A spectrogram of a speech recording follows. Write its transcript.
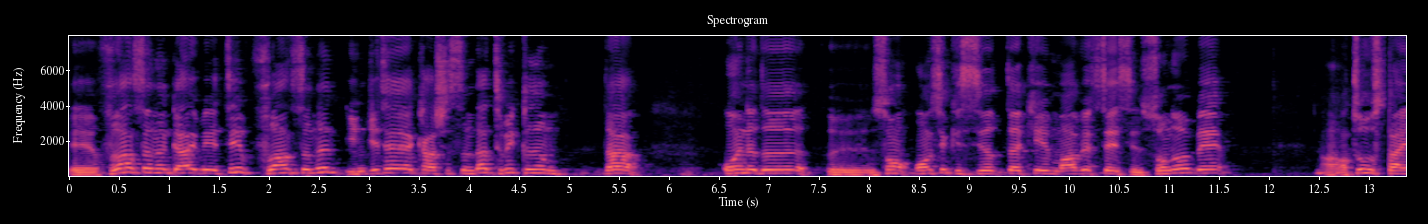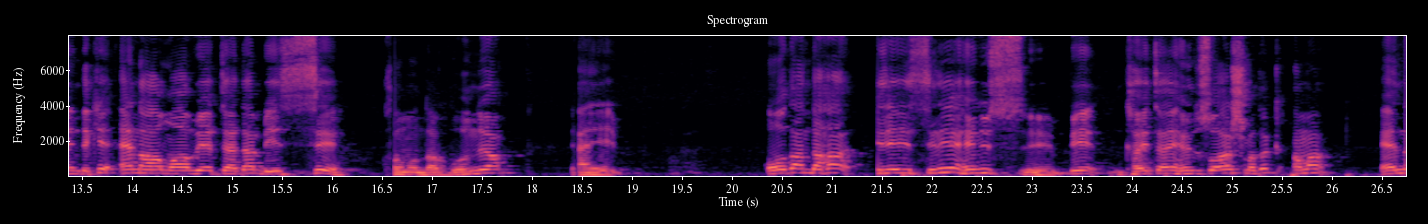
E, Fransa'nın galibiyeti Fransa'nın İngiltere karşısında Twickenham'da oynadığı e, son 18 yıldaki mağlubiyet serisinin sonu ve Toulouse tarihindeki en ağır mağlubiyetlerden birisi konumunda bulunuyor. Yani oradan daha ilerisini henüz e, bir kaliteye henüz ulaşmadık ama en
